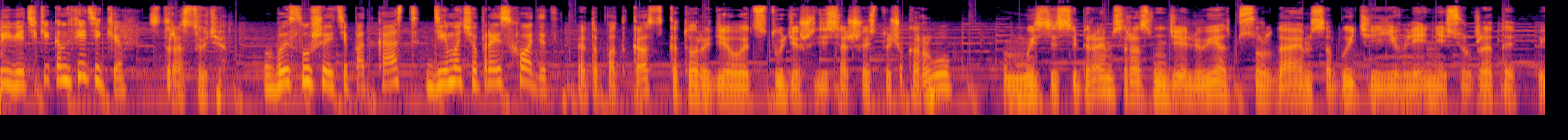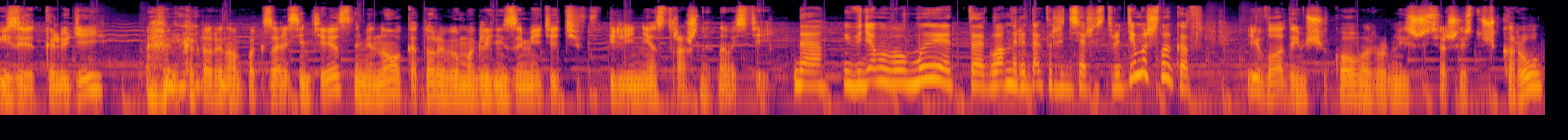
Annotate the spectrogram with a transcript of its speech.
Приветики-конфетики. Здравствуйте. Вы слушаете подкаст «Дима, что происходит?». Это подкаст, который делает студия 66.ru. Мы здесь собираемся раз в неделю и обсуждаем события, явления, сюжеты изредка людей, которые нам показались интересными, но которые вы могли не заметить в пелене страшных новостей. Да, и ведем его мы, это главный редактор 66.ru Дима Шлыков. И Влада Имщукова, журналист 66.ru.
